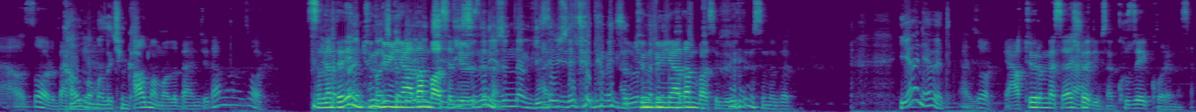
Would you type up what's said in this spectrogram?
Ya, zor bence. Kalmamalı çünkü. Kalmamalı bence de ama zor. Sınır dediğim Ben tüm başka dünyadan bahsediyoruz Sınır değil mi? yüzünden vize Aynen. ücreti ödemek zorunda. Yani tüm dünyadan bahsediyoruz değil mi sınırda? Yani evet. Yani zor. Ya atıyorum mesela Ha. şöyle diyeyim sen Kuzey Kore mesela.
